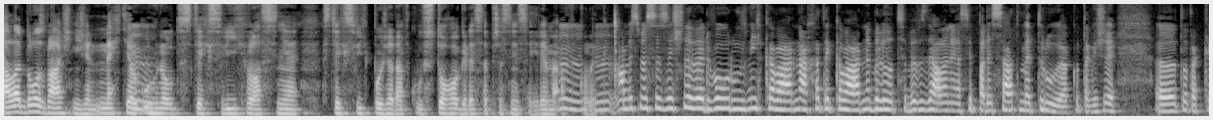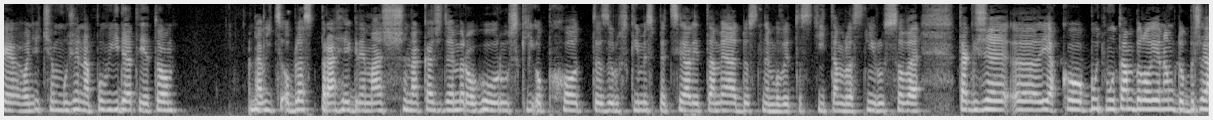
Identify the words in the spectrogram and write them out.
ale bylo zvláštní, že nechtěl mm. uhnout z těch svých vlastně, z těch svých požadavků, z toho, kde se přesně sejdeme mm, a v kolik. Mm. A my jsme se sešli ve dvou různých kavárnách a ty kavárny byly od sebe vzdáleny asi 50 metrů, jako, takže uh, to také o něčem může napovídat. Je to Navíc oblast Prahy, kde máš na každém rohu ruský obchod s ruskými specialitami a dost nemovitostí tam vlastní rusové. Takže jako buď mu tam bylo jenom dobře,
